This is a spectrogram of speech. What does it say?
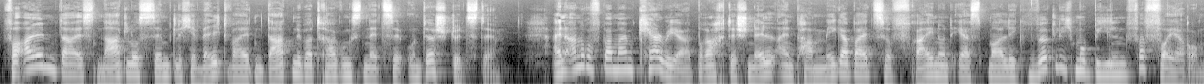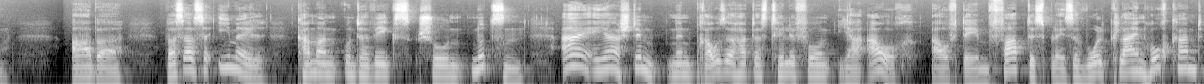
Vor allem, da es nahtlos sämtliche weltweiten Datenübertragungsnetze unterstützte. Ein Anruf bei meinem Carrier brachte schnell ein paar Megabyte zur freien und erstmalig wirklich mobilen Verfeuerung. Aber was außer E-Mail kann man unterwegs schon nutzen. Ah, ja, stimmt, einen Browser hat das Telefon ja auch auf dem Farbdisplay, sowohl klein hochkant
